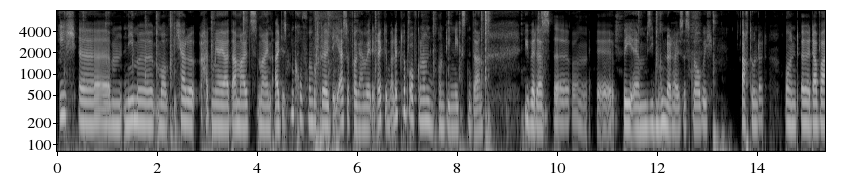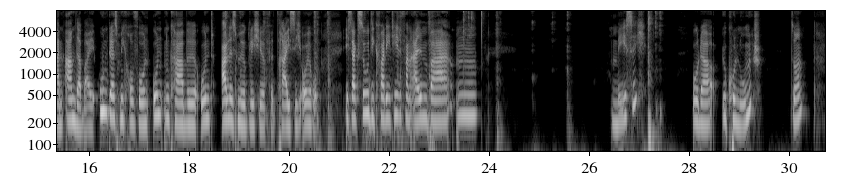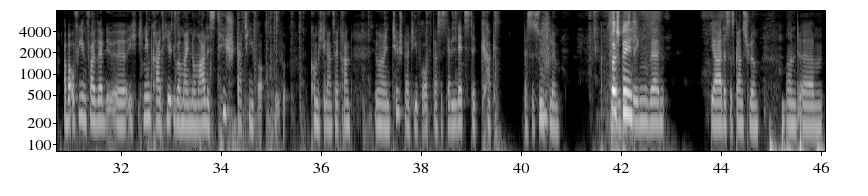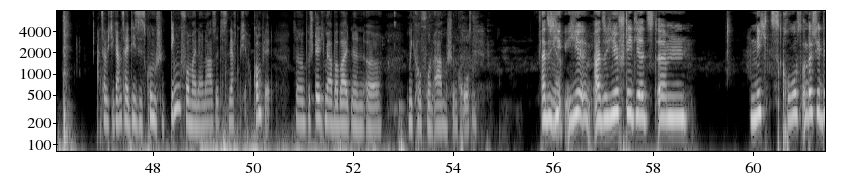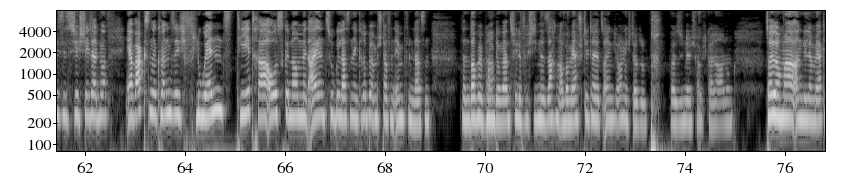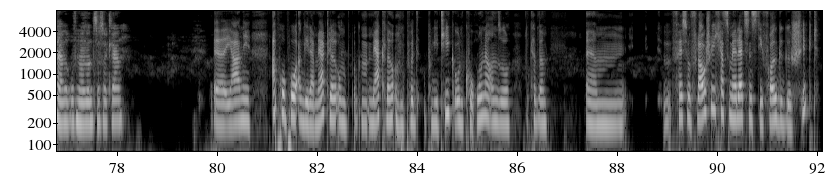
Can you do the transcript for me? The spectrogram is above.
Ich ähm, nehme, ich hatte, hat mir ja damals mein altes Mikrofon bestellt. Die erste Folge haben wir direkt über Laptop aufgenommen und die nächsten dann über das äh, äh, BM 700 heißt es, glaube ich. 800. Und äh, da war ein Arm dabei und das Mikrofon und ein Kabel und alles Mögliche für 30 Euro. Ich sag so, die Qualität von allem war mh, mäßig oder ökonomisch. So. Aber auf jeden Fall werde äh, ich, ich nehme gerade hier über mein normales Tischstativ auf. Hilfe. Komme ich die ganze Zeit dran. Über mein Tischstativ auf. Das ist der letzte Kack. Das ist so schlimm. So, Versteh und ich. Deswegen werden. Ja, das ist ganz schlimm. Und ähm, jetzt habe ich die ganze Zeit dieses komische Ding vor meiner Nase. Das nervt mich auch komplett. Dann bestelle ich mir aber bald einen äh, Mikrofonarm, schön großen. Also Ja. hier, hier, also hier steht jetzt ähm, nichts groß Unterschiedliches. Hier steht halt nur, Erwachsene können sich Fluenz, Tetra ausgenommen mit allen zugelassenen Grippeimpfstoffen impfen lassen. Dann Doppelpunkt und ganz viele verschiedene Sachen, aber mehr steht da jetzt eigentlich auch nicht. Also, pff, weiß ich nicht, habe ich keine Ahnung. Soll doch mal Angela Merkel angerufen und uns das erklären. Äh, ja, nee. Apropos Angela Merkel und Merkel und Po- Politik und Corona und so. Grippe. Ähm, Fest und Flauschig hast du mir letztens die Folge geschickt.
